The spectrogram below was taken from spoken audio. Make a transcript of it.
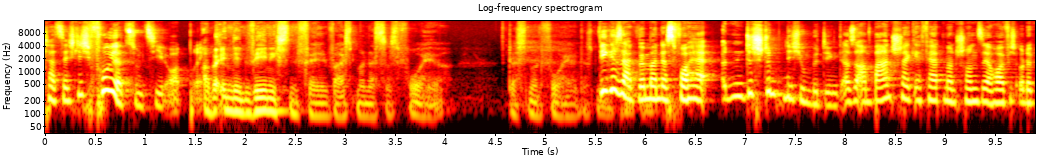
tatsächlich früher zum Zielort bringt. Aber in den wenigsten Fällen weiß man, dass das vorher, dass man vorher, man Wie gesagt, wenn man das vorher, das stimmt nicht unbedingt. Also am Bahnsteig erfährt man schon sehr häufig, oder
